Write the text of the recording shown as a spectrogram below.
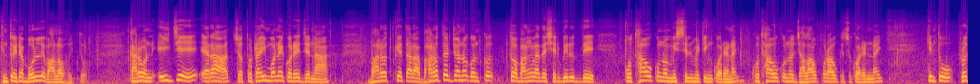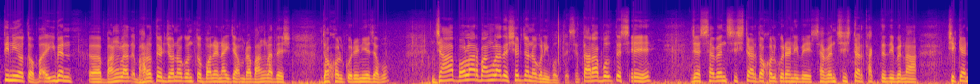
কিন্তু এটা বললে ভালো হইতো। কারণ এই যে এরা যতটাই মনে করে যে না, ভারতকে তারা, ভারতের জনগণ তো বাংলাদেশের বিরুদ্ধে কোথাও কোনো মিছিল মিটিং করে নাই, কোথাও কোনো জ্বালাও পোড়াও কিছু করেন নাই। কিন্তু প্রতিনিয়ত ইভেন বাংলা, ভারতের জনগণ তো বলে নাই যে আমরা বাংলাদেশ দখল করে নিয়ে যাব। যা বলার বাংলাদেশের জনগণই বলতেছে। তারা বলতেছে যে সেভেন সিস্টার দখল করে নিবে, সেভেন সিস্টার থাকতে দিবে না, চিকেন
